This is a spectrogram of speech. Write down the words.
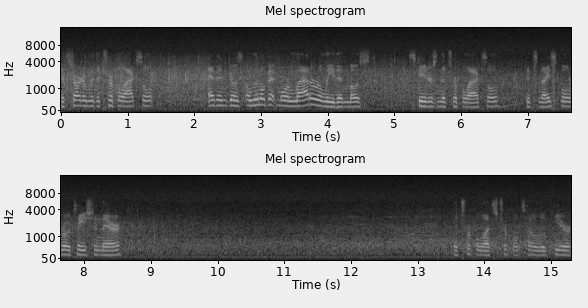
It started with a triple axel. Evan goes a little bit more laterally than most skaters in the triple axel. Gets nice full rotation there. The triple lutz, triple toe loop here.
